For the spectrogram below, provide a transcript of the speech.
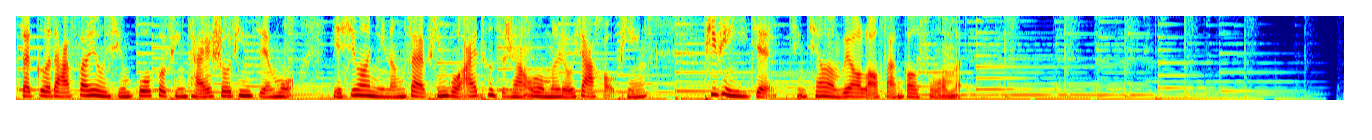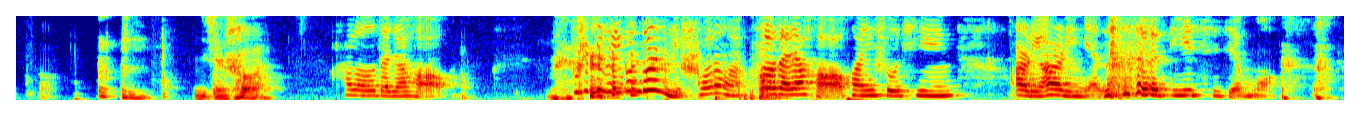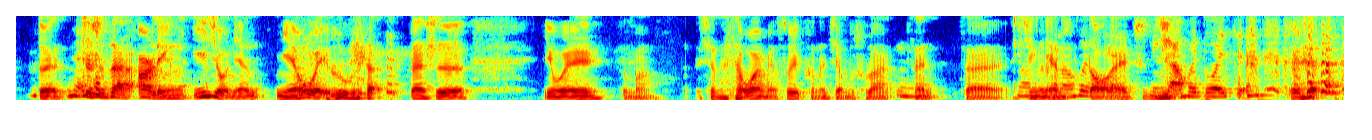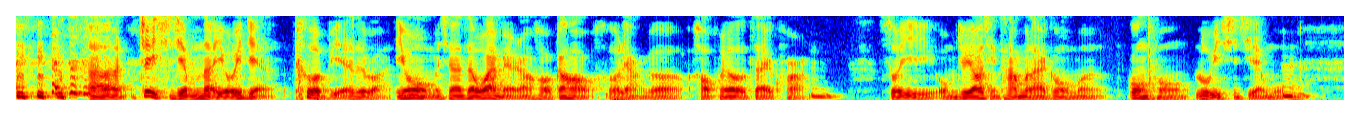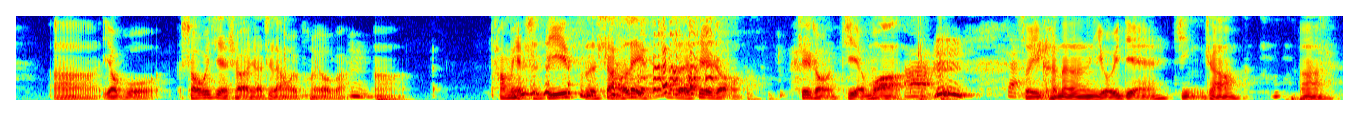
在各大泛用型播客平台收听节目。也希望你能在苹果 iTunes 上为我们留下好评。批评意见，请千万不要劳烦告诉我们。好 你先说吧。Hello，大家好。不是这个，一般都是你说的吗？Hello，大家好，欢迎收听二零二零年的 第一期节目。对，这是在二零一九年年尾录的，但是因为怎么现在在外面，所以可能剪不出来，在在新年到来之际，灵感会多一些。对，呃，这期节目呢有一点特别，对吧？因为我们现在在外面，然后刚好和两个好朋友在一块儿，嗯所以我们就邀请他们来跟我们共同录一期节目。嗯啊、要不稍微介绍一下这两位朋友吧？嗯啊、他们也是第一次上类似的这种 这种节目啊，所以可能有一点紧张啊。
